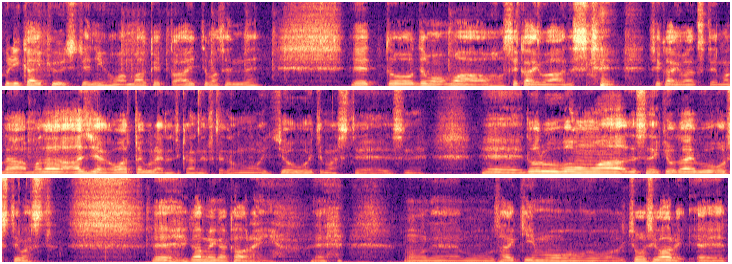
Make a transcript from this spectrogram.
振り替え休止で日本はマーケット開いてませんね。えーっと、でもまあ、世界は ですね、世界はつって、まだ、まだアジアが終わったぐらいの時間ですけども、一応動いてましてですね、えードルウォンはですね、今日だいぶ押してました。えー画面が変わらへんや。えーもうね、もう最近もう調子悪い。えーっ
